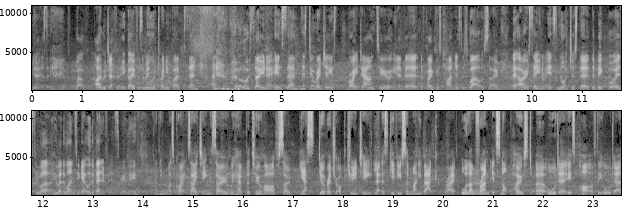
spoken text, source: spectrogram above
you know, it's, well, I would definitely go for something with 25%. Um, but also, you know, it's um, the deal regging is right down to you know the, the focus partners as well. So at RSA, you know, it's not just the, the big boys who are who are the ones who get all the benefits, really. I think what's quite exciting, so we have the two halves. So yes, deal retro opportunity. Let us give you some money back, right? All up Yeah. front. It's not post uh, order. It's part of the order.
